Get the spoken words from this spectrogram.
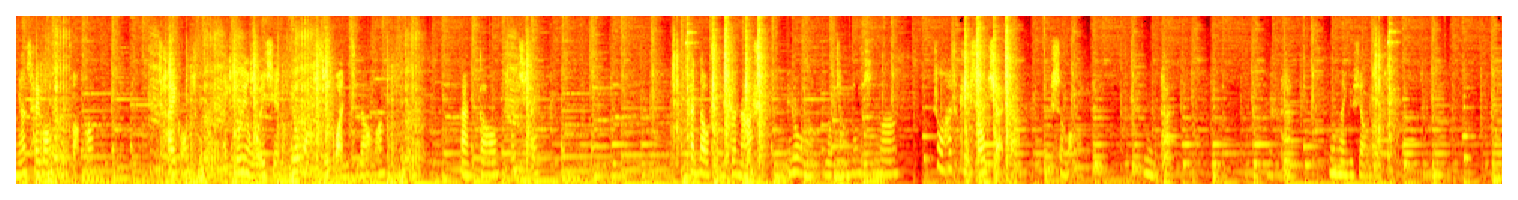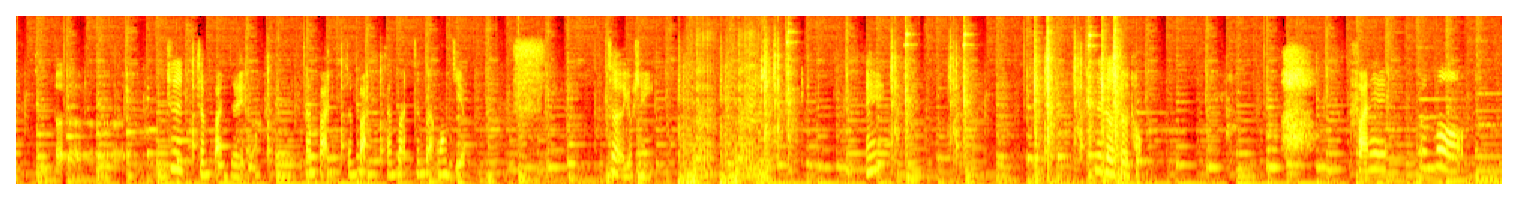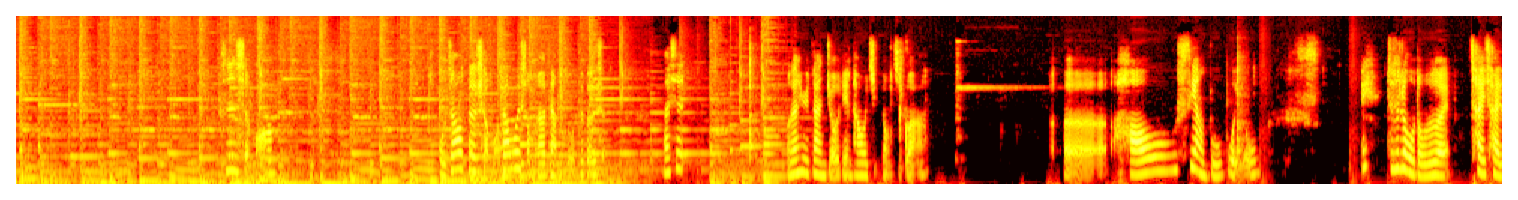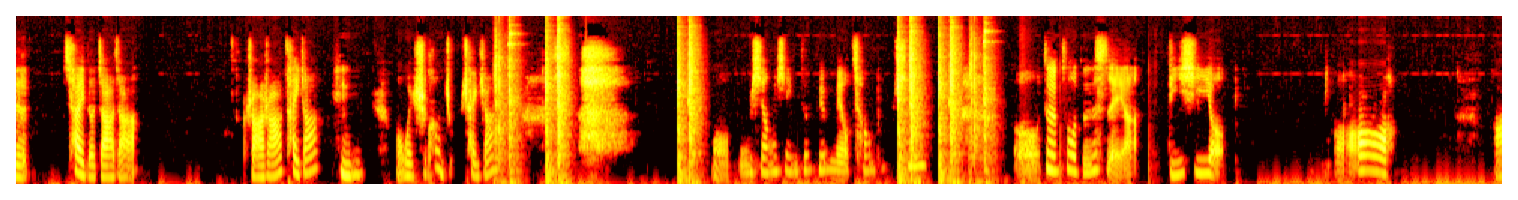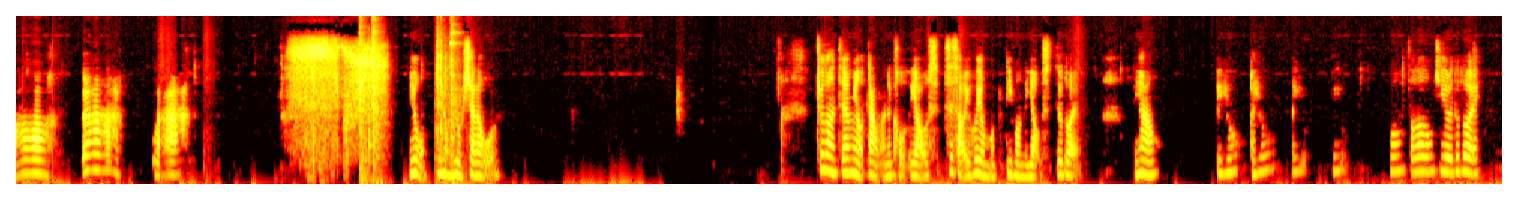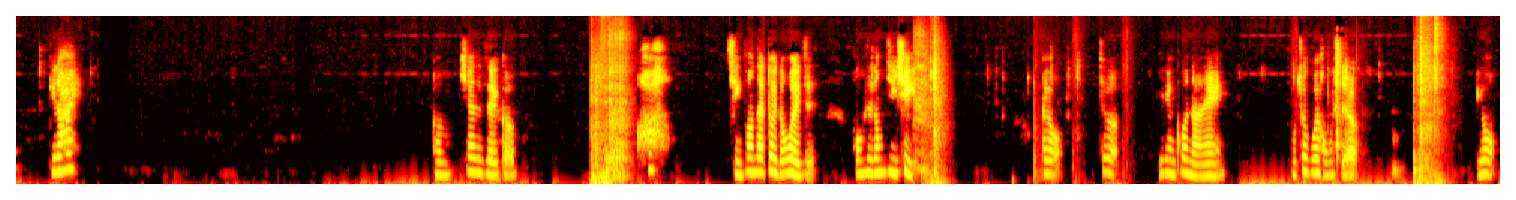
你要拆光厨房啊！拆光厨房，哎，有点危险哦，有瓦斯管，知道吗？蛋糕收起来，看到什么就拿什么。哎呦，有藏东西吗？这种它是可以收起来的。什么？木炭？那？就像那种，呃，这是砧板之类的吧？砧板，砧板，砧板，砧板，忘记了。这有声音。哎，这是垃圾桶。烦诶，什么？这是什么？我知道这是什么，但为什么要这样做？这个是什么？还是我再去站久一点，它会启动机关啊？呃，好像不会哦。哎，这是漏斗对不对？菜菜的菜的渣渣，渣渣菜渣，哼，我为实况主菜渣。我不相信这边没有藏东西。哦，这个作者是谁啊？迪西哦。哦。啊啊哇！哟哟哟，吓到我！就算真没有大门口的钥匙，至少也会有某个地方的钥匙，对不对？你看，哎呦哎呦哎呦哎呦！哦，找到东西了，对不对？给他。嗯，现在是这个。好，请放在对的位置。红时钟机器。哎呦，这个有点困难哎。我最不会红石了。呦，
